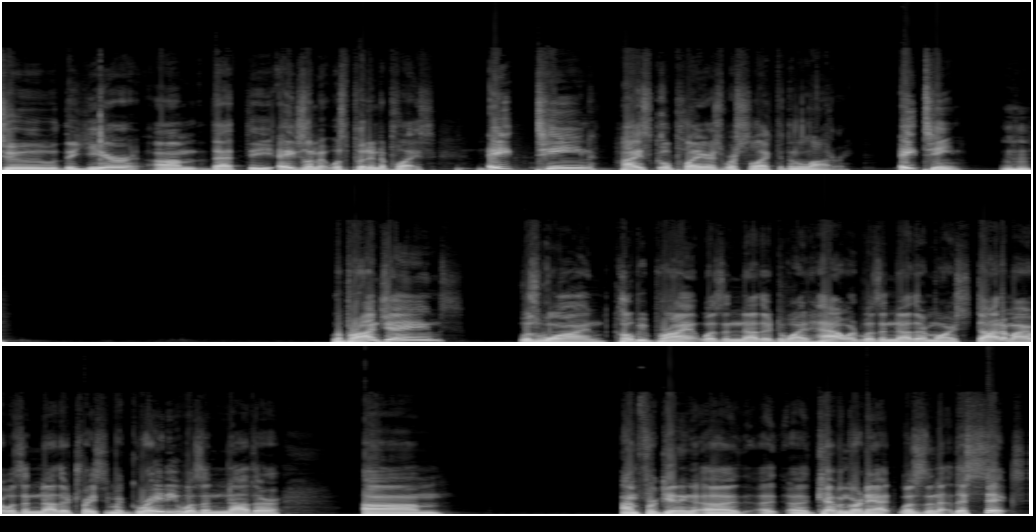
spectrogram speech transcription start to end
to the year um, that the age limit was put into place, 18 high school players were selected in the lottery. 18. Mhm. LeBron James was one. Kobe Bryant was another. Dwight Howard was another. Amar'e Stoudemire was another. Tracy McGrady was another. Um, I'm forgetting uh, uh, uh, Kevin Garnett was the, the six.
